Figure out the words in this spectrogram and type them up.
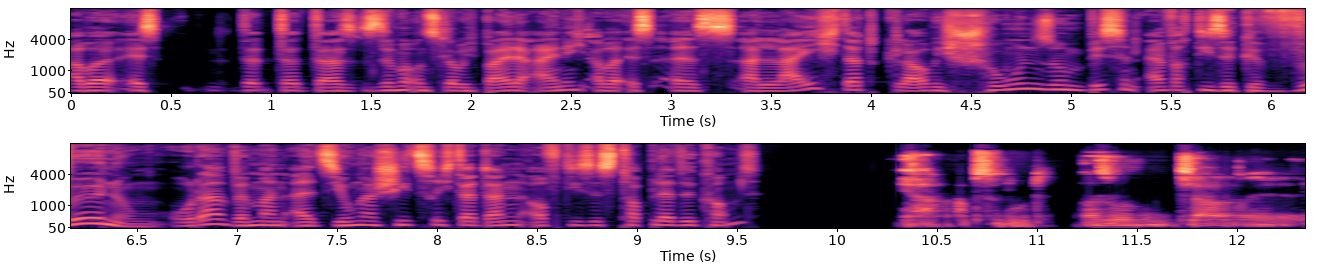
Aber es, da, da, da sind wir uns, glaube ich, beide einig, aber es, es erleichtert, glaube ich, schon so ein bisschen einfach diese Gewöhnung, oder? Wenn man als junger Schiedsrichter dann auf dieses Top-Level kommt? Ja, absolut. Also klar, äh,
